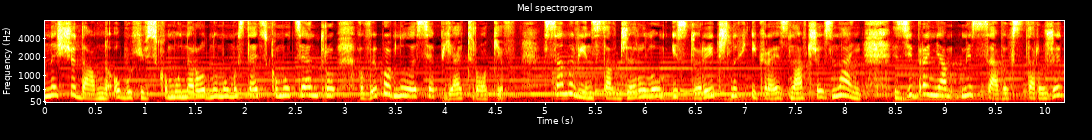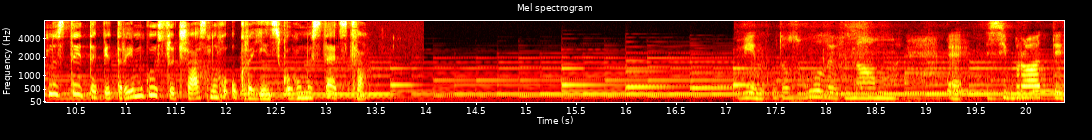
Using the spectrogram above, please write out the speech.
Нещодавно Обухівському народному мистецькому центру виповнилося 5 років. Саме він став джерелом історичних і краєзнавчих знань, зібранням місцевих старожитностей та підтримкою сучасного українського мистецтва. Він дозволив нам е, зібрати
